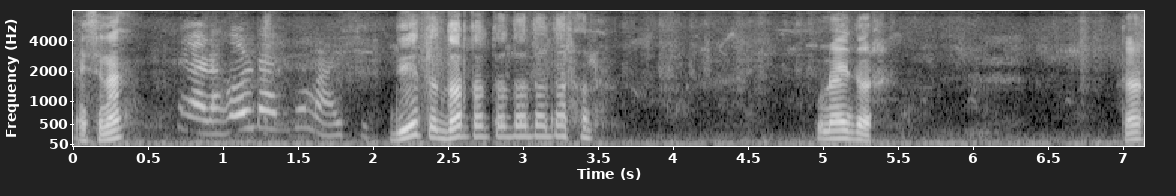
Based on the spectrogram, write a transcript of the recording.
আইছে না? দিয়ে তো ধর ধর ধর ধর ধর ধর উনাই ধর। ধর।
